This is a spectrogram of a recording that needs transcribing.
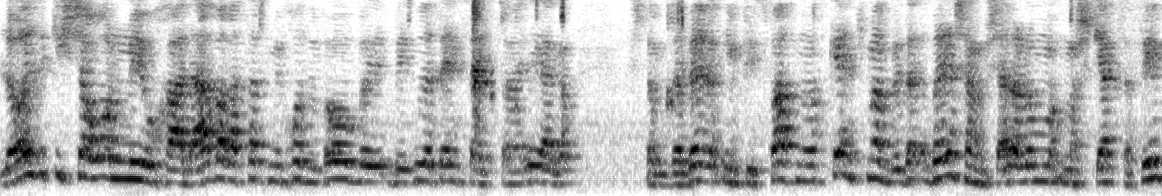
לא איזה כישרון מיוחד, האבא רצה תמיכות ובאו באיגוד הטניס הישראלי, אגב, כשאתה מדבר, אם פספסנו, אז כן, תשמע, ברגע שהממשלה לא משקיעה כספים,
